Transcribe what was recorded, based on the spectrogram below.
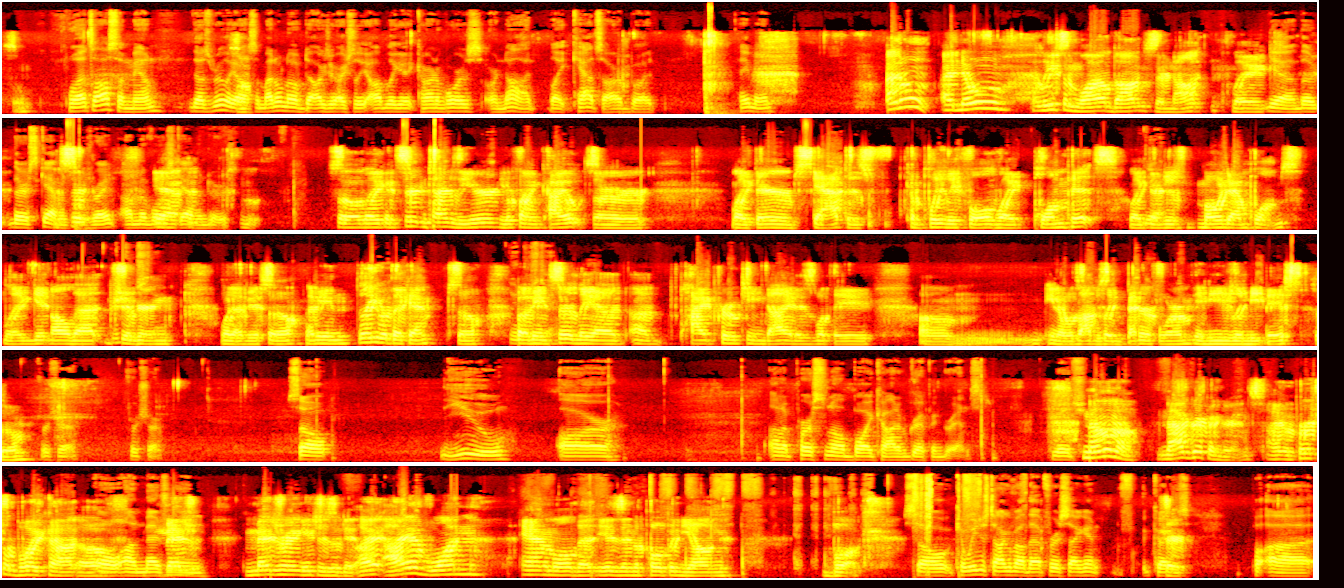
so Well, that's awesome, man. That's really So- awesome. I don't know if dogs are actually obligate carnivores or not, like cats are, but hey, man. I don't. I know at least some wild dogs. They're not like. Yeah, they're, they're scavengers, Certain- right? Omnivore Yeah. scavengers. So like at certain times of the year, you'll find coyotes are like their scat is completely full of like plum pits. Like they're just mowing down plums, like getting all that sugar and whatever. So I mean, they'll eat what they can. So, but I mean, certainly a, a high protein diet is what they, um, you know, is obviously better for them, and usually meat based. So For sure. For sure. So, you are on a personal boycott of grip and grins, which no, no, no, not grip and grins. I'm a personal boycott of. oh, on measuring. measuring inches of data. I, I have one animal that is in the Pope and Young book. So, can we just talk about that for a second? Because Sure. Uh,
